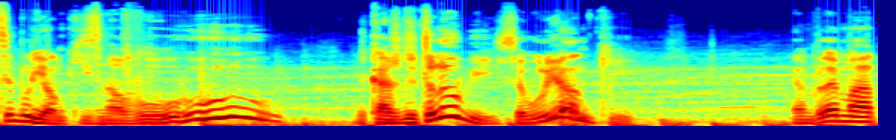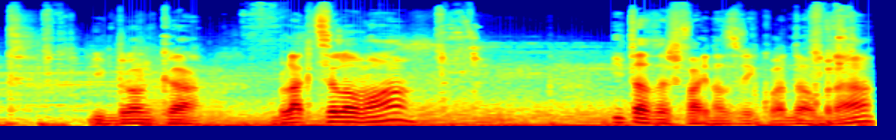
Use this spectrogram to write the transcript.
Cebulionki znowu. Uhuhu. Każdy to lubi. Cebulionki. Emblemat i brońka black celowa. I ta też fajna, zwykła, dobra.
